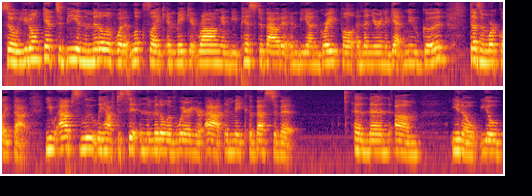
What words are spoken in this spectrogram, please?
So you don't get to be in the middle of what it looks like and make it wrong and be pissed about it and be ungrateful and then you're going to get new good. Doesn't work like that. You absolutely have to sit in the middle of where you're at and make the best of it. And then um, you know, you'll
